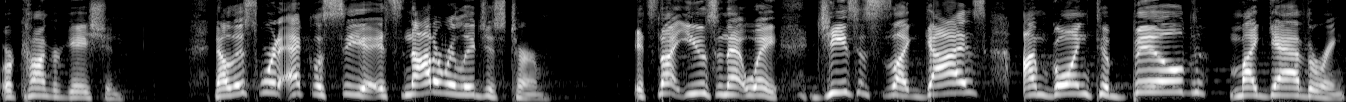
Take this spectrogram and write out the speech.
or congregation. Now, this word ekklesia, it's not a religious term. It's not used in that way. Jesus is like, guys, I'm going to build my gathering.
